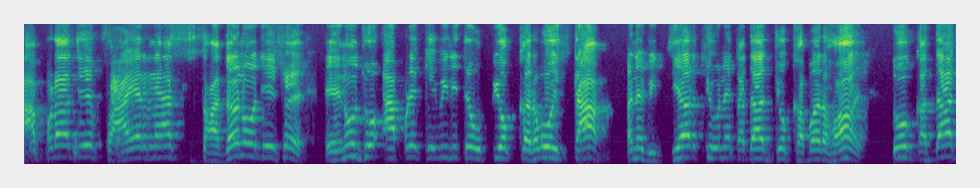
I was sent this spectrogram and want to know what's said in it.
આપણા જે ફાયરના સાધનો જે છે એનો જો આપણે કેવી રીતે ઉપયોગ કરવો સ્ટાફ અને વિદ્યાર્થીઓને કદાચ જો ખબર હોય તો કદાચ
